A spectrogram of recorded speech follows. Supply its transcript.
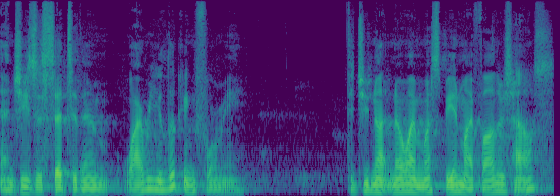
And Jesus said to them, Why were you looking for me? Did you not know I must be in my father's house?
